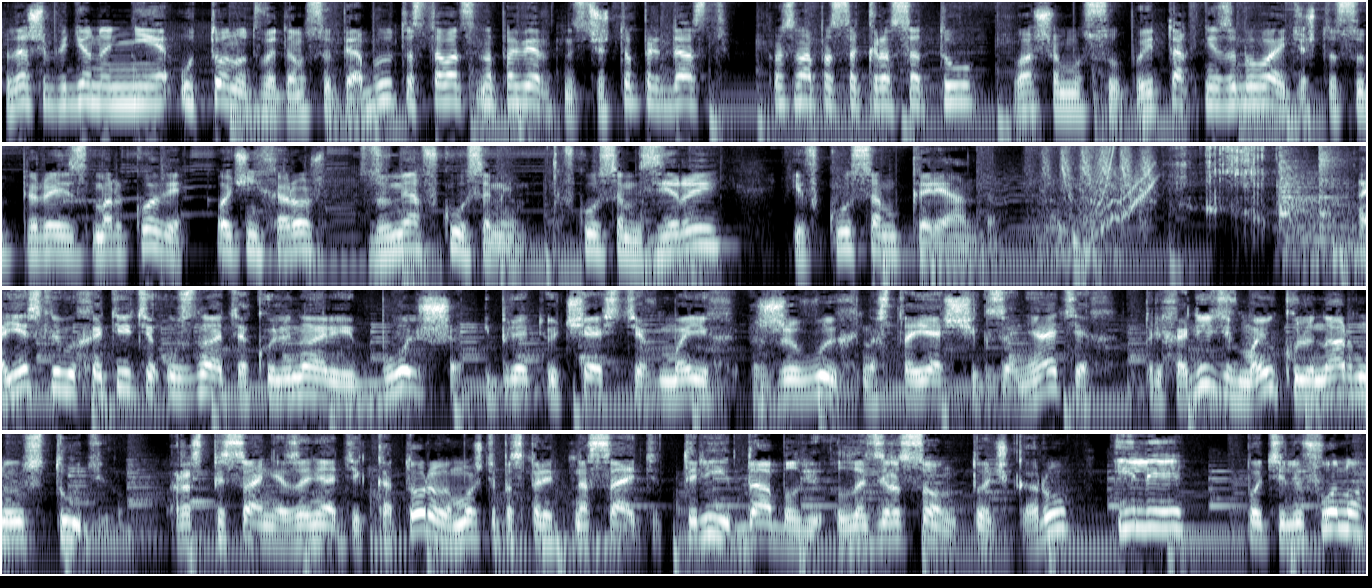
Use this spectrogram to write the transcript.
Тогда шампиньоны не утонут в этом супе, а будут оставаться на поверхности, что придаст просто-напросто красоту вашему супу. Итак, не забывайте, что суп-пюре из моркови очень хорош с двумя вкусами. Вкусом зиры и вкусом кориандра. А если вы хотите узнать о кулинарии больше и принять участие в моих живых, настоящих занятиях, приходите в мою кулинарную студию, расписание занятий которой вы можете посмотреть на сайте www.lazerson.ru или по телефону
